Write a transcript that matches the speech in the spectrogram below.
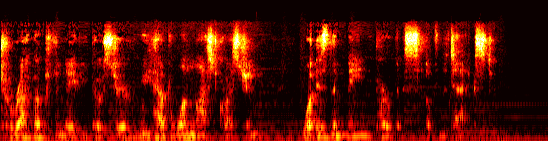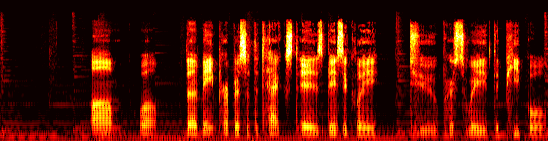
To wrap up the Navy poster, we have one last question. What is the main purpose of the text? Um, well, the main purpose of the text is basically to persuade the people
